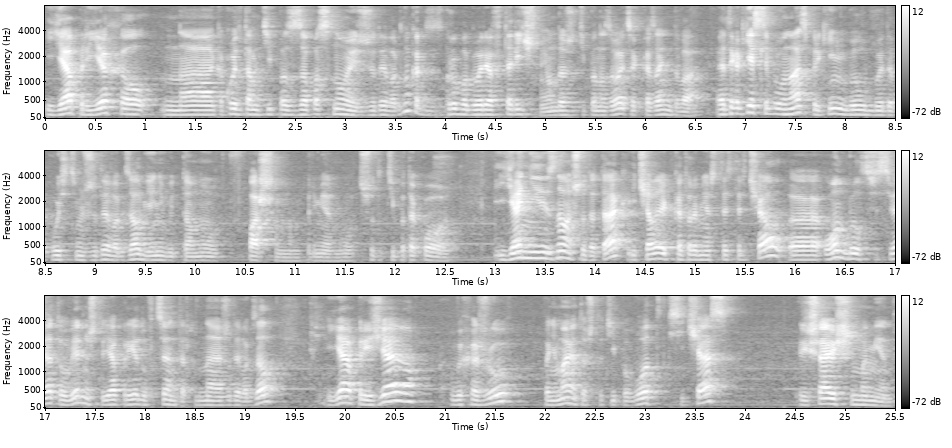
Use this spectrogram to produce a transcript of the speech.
я приехал на какой-то там типа запасной ЖД вокзал, ну, как, грубо говоря, вторичный, он даже типа называется Казань-2. Это как если бы у нас, прикинь, был бы, допустим, ЖД вокзал где-нибудь там, ну, в Пашином, примерно, вот что-то типа такого. Я не знал, что это так, и человек, который меня встречал, э, он был свято уверен, что я приеду в центр на ЖД вокзал. Я приезжаю, выхожу, понимаю то, что типа вот сейчас решающий момент.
